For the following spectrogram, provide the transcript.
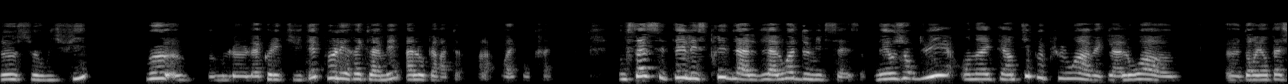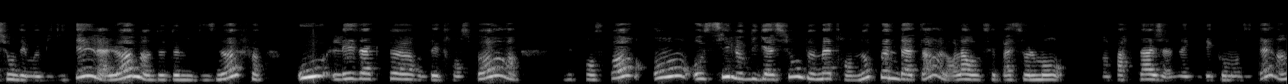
de ce Wi-Fi, peut, le, la collectivité peut les réclamer à l'opérateur. Voilà, pour être concret. Donc ça, c'était l'esprit de la, loi de 2016. Mais aujourd'hui, on a été un petit peu plus loin avec la loi euh, euh, d'orientation des mobilités, la LOM de 2019, où les acteurs des transports, du transport, ont aussi l'obligation de mettre en open data. Alors là, c'est pas seulement partage avec des commanditaires, hein,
